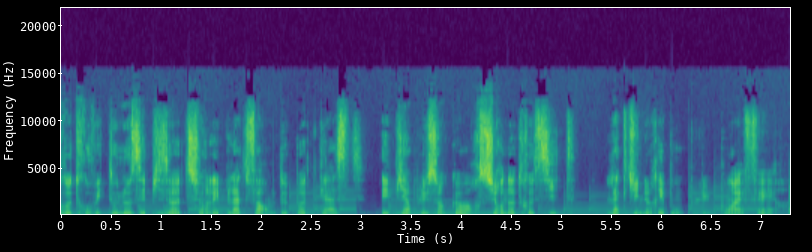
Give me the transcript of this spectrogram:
Retrouvez tous nos épisodes sur les plateformes de podcast et bien plus encore sur notre site l'actu plus.fr.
